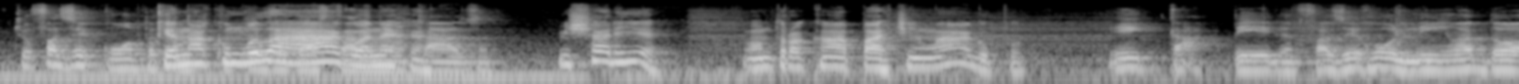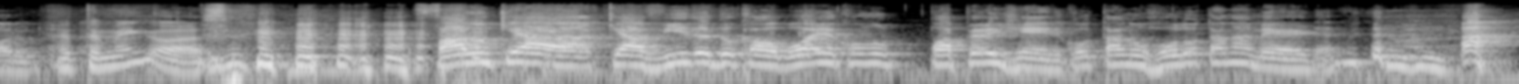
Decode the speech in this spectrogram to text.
Deixa eu fazer conta. Porque não acumula água, né, cara? Casa. Micharia. Vamos trocar uma parte em lago, pô? Eita, pega. Fazer rolinho, eu adoro. Eu também gosto. Falam que a, que a vida do cowboy é como papel higiênico. Ou tá no rolo ou tá na merda.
